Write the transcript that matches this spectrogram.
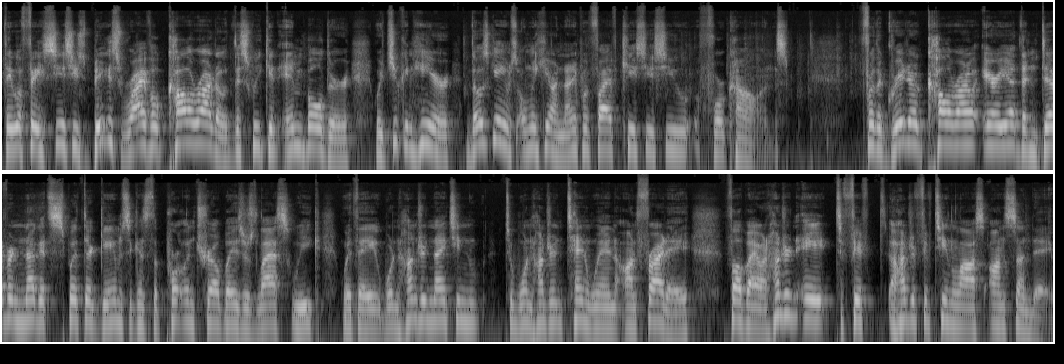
They will face CSU's biggest rival, Colorado, this weekend in Boulder, which you can hear those games only here on 90.5 KCSU Fort Collins. For the greater Colorado area, the Denver Nuggets split their games against the Portland Trailblazers last week with a 119 to 110 win on Friday, followed by a 108 to 50, 115 loss on Sunday.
